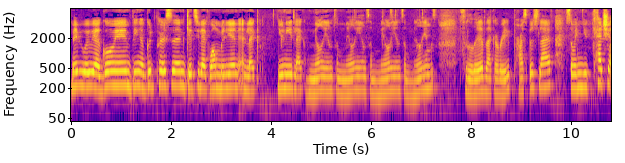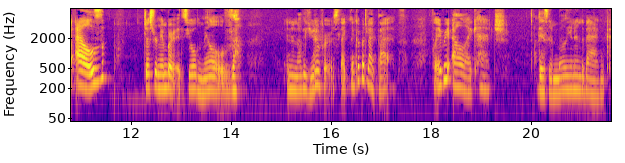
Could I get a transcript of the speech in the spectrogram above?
Maybe where we are going, being a good person gets you like one million, and like you need like millions and millions and millions and millions to live like a really prosperous life. So when you catch your L's, just remember it's your mills in another universe. Like think of it like that. For every L I catch, there's a million in the bank,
